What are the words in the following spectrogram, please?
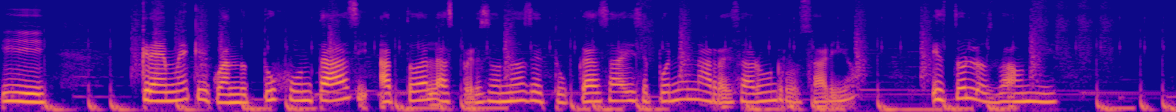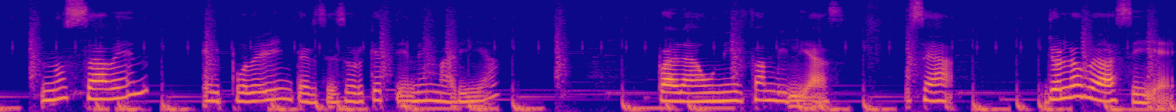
y créeme que cuando tú juntas a todas las personas de tu casa y se ponen a rezar un rosario, esto los va a unir. ¿No saben el poder intercesor que tiene María para unir familias? O sea, yo lo veo así, ¿eh?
